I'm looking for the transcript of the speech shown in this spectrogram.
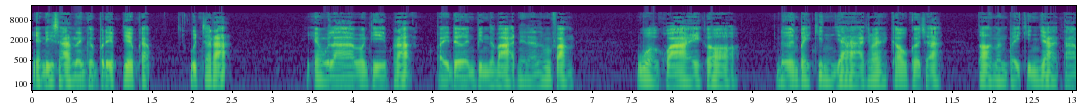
อย่างที่สามนั้นก็เปรียบเทียบกับอุจจาระ อย่างเวลาบางทีพระไปเดินบินทบาทเนี่ยนะท่านฟัง วัวควายก็เดินไปกินหญ้าใช่ไหมเขาก็จะตอนมันไปกินหญ้าตาม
